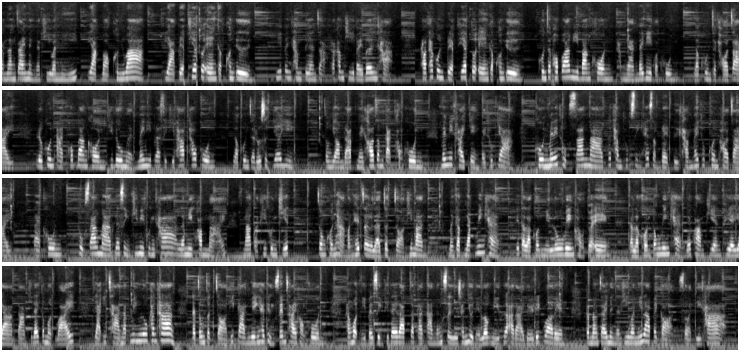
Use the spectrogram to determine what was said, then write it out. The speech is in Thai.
กำลังใจหนึ่งนาทีวันนี้ อยากบอกคุณว่า อย่าเปรียบเทียบตัวเองกับคนอื่น นี่เป็นคำเตือนจากพระคัมภีร์ไบเบิลค่ะ เพราะถ้าคุณเปรียบเทียบตัวเองกับคนอื่น คุณจะพบว่ามีบางคนทำงานได้ดีกว่าคุณ แล้วคุณจะท้อใจ หรือคุณอาจพบบางคนที่ดูเหมือนไม่มีประสิทธิภาพเท่าคุณ แล้วคุณจะรู้สึกเย่อหยิ่ง จงยอมรับในข้อจำกัดของคุณ ไม่มีใครเก่งไปทุกอย่างคุณไม่ได้ถูกสร้างมาเพื่อทำทุกสิ่งให้สำเร็จหรือทำให้ทุกคนพอใจ แต่คุณถูกสร้างมาเพื่อสิ่งที่มีคุณค่าและมีความหมายมากกว่าที่คุณคิด จงค้นหามันให้เจอและจดจ่อที่มัน เหมือนกับนักวิ่งแข่งที่แต่ละคนมีลู่วิ่งของตัวเอง แต่ละคนต้องวิ่งแข่งด้วยความเพียรพยายามตามที่ได้กำหนดไว้ อย่าอิจฉานักวิ่งลู่ข้างๆ แต่จงจดจ่อที่การวิ่งให้ถึงเส้นชัยของคุณ ทั้งหมดนี้เป็นสิ่งที่ได้รับจากการอ่านหนังสือ ฉันอยู่ในโลกนี้เพื่ออะไรโดยริกวอร์เรนกำลังใจหนึ่งนาทีวันนี้ลาไปก่อน สวัสดีค่ะ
